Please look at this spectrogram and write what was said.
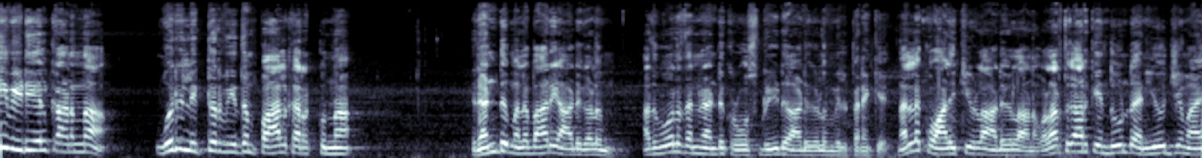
ഈ വീഡിയോയിൽ കാണുന്ന ഒരു ലിറ്റർ വീതം പാൽ കറക്കുന്ന രണ്ട് മലബാറി ആടുകളും അതുപോലെ തന്നെ രണ്ട് ക്രോസ് ബ്രീഡ് ആടുകളും വിൽപ്പനയ്ക്ക്. നല്ല ക്വാളിറ്റിയുള്ള ആടുകളാണ്. വളർത്തുകാർക്ക് എന്തുകൊണ്ട് അനുയോജ്യമായ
